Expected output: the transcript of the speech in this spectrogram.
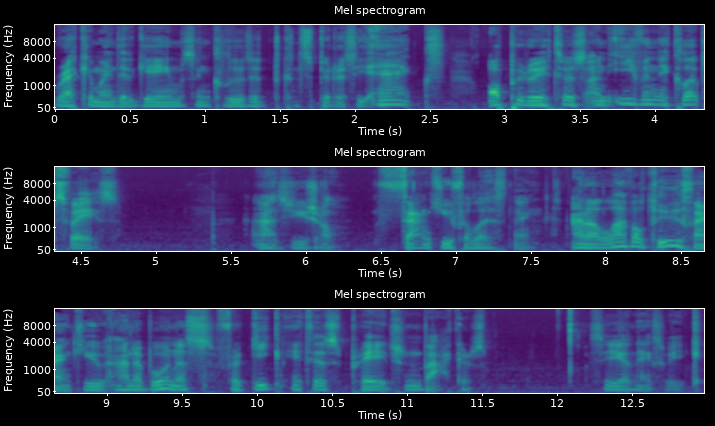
Recommended games included Conspiracy X, Operators, and even Eclipse Phase. As usual, thank you for listening, and a level 2 thank you and a bonus for Geek Native's Patreon backers. See you next week.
